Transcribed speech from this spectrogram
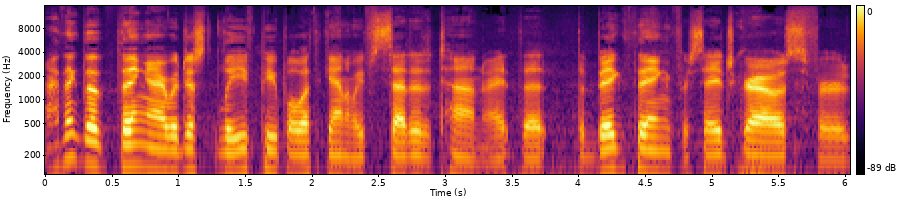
I think the thing I would just leave people with again, we've said it a ton, right? That the big thing for sage grouse, for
